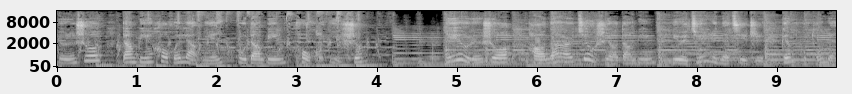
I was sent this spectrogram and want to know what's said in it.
有人说当兵后悔两年，不当兵后悔一生。也有人说好男儿就是要当兵，因为军人的气质跟普通人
